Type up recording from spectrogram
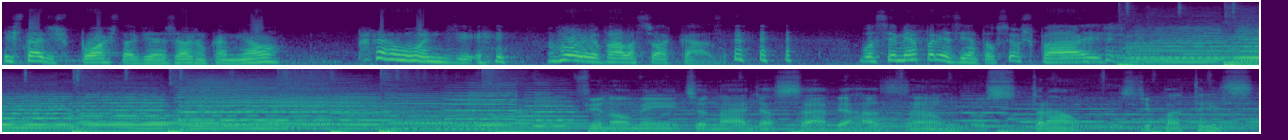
Está disposta a viajar no caminhão? Para onde? Vou levá-la à sua casa. Você me apresenta aos seus pais. Finalmente, Nádia sabe a razão dos traumas de Patrícia.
